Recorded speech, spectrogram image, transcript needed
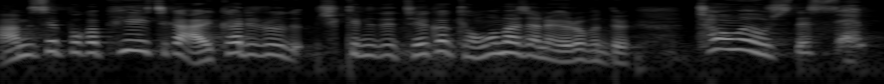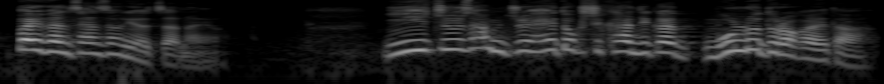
암세포가 pH가 알카리로 시키는데 제가 경험하잖아요, 여러분들. 처음에 오실 때 새빨간 산성이었잖아요. 2주, 3주 해독식 하니까 뭘로 돌아가야 다?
